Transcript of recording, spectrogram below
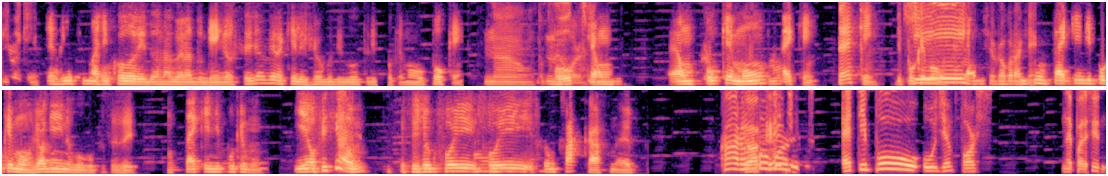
joguinho. Eu vi essa imagem colorida agora do Gengar. Vocês já viram aquele jogo de luta de Pokémon, o Pokémon? Não, tô Poké- fora. Que é um, é um Pokémon Tekken. Tekken de Pokémon. Que- Deixa eu procurar aqui. Um Tekken de Pokémon. Joguem aí no Google pra vocês verem. Um Tekken de Pokémon. E é oficial, viu? Esse jogo foi, foi, foi um fracasso na época. Eu Caramba, mano. acredito. É tipo o Jump Force. Não é parecido?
